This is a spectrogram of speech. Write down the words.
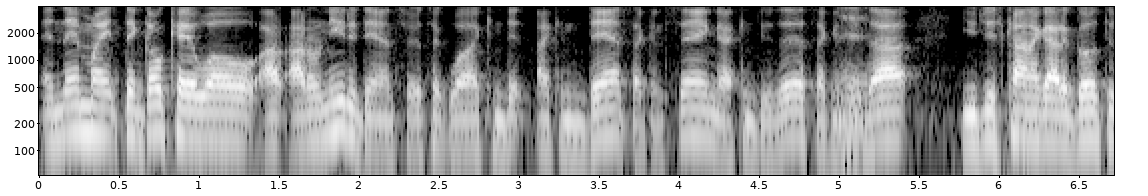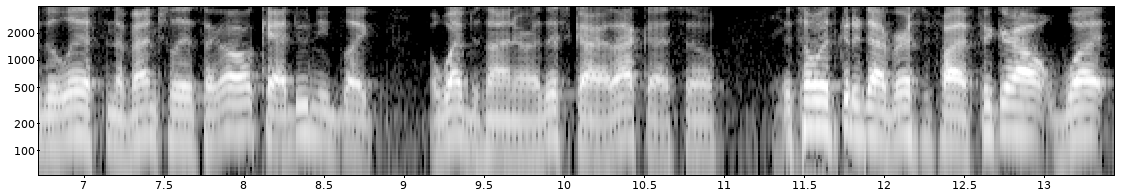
and they might think, okay, well, I, I don't need a dancer. It's like, well, I can di- I can dance, I can sing, I can do this, I can Yeah. do that. You just kind of got to go through the list, and eventually, it's like, oh, okay, I do need like a web designer or this guy or that guy. So it's always good to diversify. Figure out what,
